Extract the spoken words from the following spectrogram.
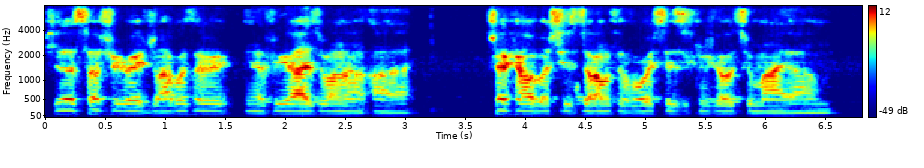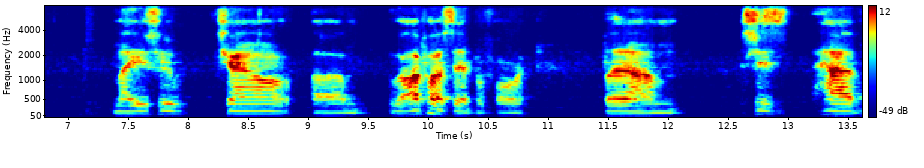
She does such a great job with her. You know, if you guys want to uh, check out what she's done with her voices, you can go to my um, my YouTube channel. Um, well, I posted it before, but um, she's have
